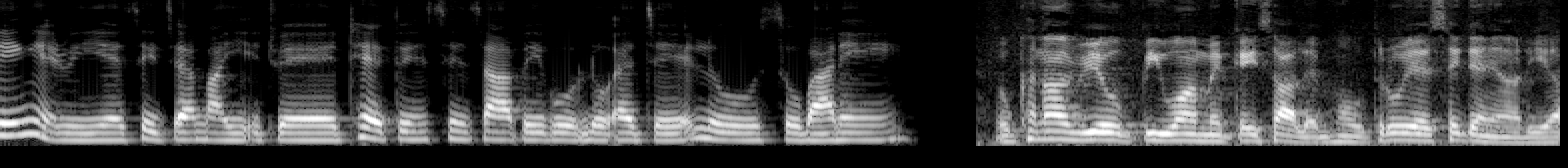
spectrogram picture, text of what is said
လေးငယ်တွေရဲ့စိတ်ကျန်းမာရေးအကျွဲထည့်သွင်းစဉ်းစားပေးဖို့လိုအပ်တယ်လို့ဆိုပါတယ်။ဟိုခဏပြုတ်ပြီးွားမယ်ကိစ္စလည်းမဟုတ်သူတို့ရဲ့စိတ်တန်ရာတွေက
